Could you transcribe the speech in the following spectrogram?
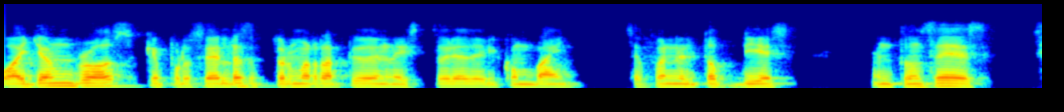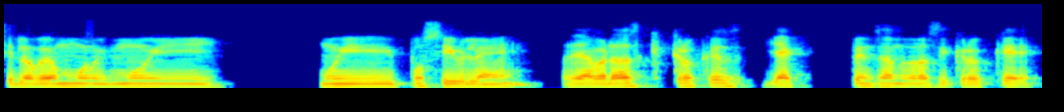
o a John Ross, que por ser el receptor más rápido en la historia del Combine, se fue en el top 10. Entonces, sí lo veo muy, muy, muy posible, ¿eh? La verdad es que creo que, ya pensándolo así, creo que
